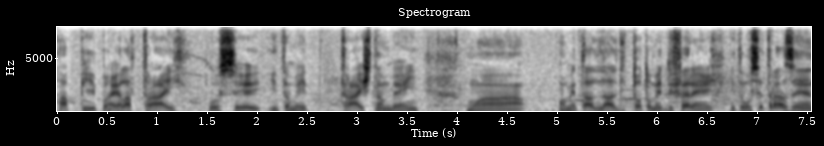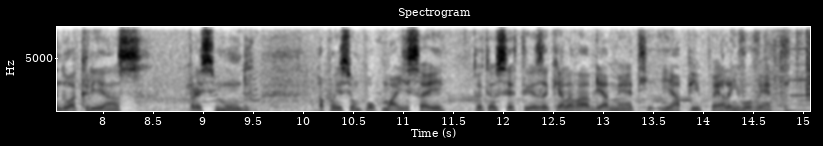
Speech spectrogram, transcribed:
a pipa, ela atrai você e também traz também uma, uma mentalidade totalmente diferente. Então você trazendo a criança para esse mundo, para conhecer um pouco mais disso aí, eu tenho certeza que ela vai abrir a mente e a pipa ela é envolvente.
